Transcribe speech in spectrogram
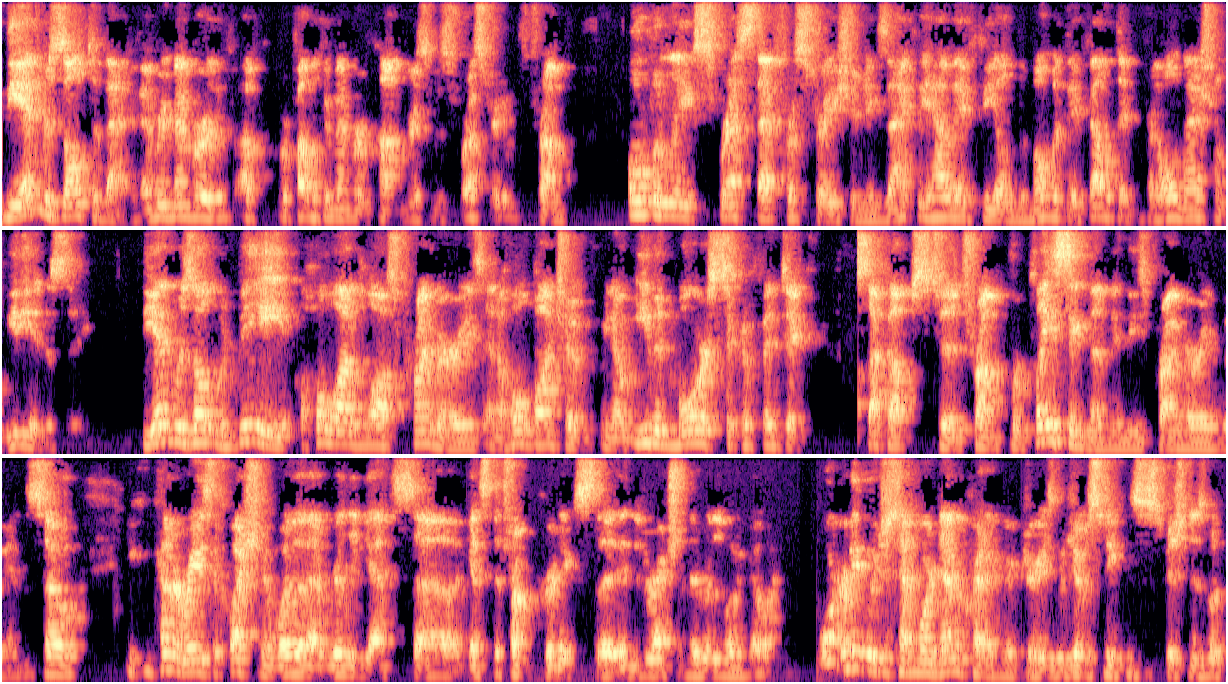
The end result of that, if every member of a Republican member of Congress was frustrated with Trump openly expressed that frustration, exactly how they feel the moment they felt it, for the whole national media to see. The end result would be a whole lot of lost primaries and a whole bunch of, you know, even more sycophantic suck ups to Trump replacing them in these primary wins. So you can kind of raise the question of whether that really gets uh, gets the Trump critics uh, in the direction they really want to go in. Or maybe we just have more Democratic victories, which you have a sneaking suspicion is what,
